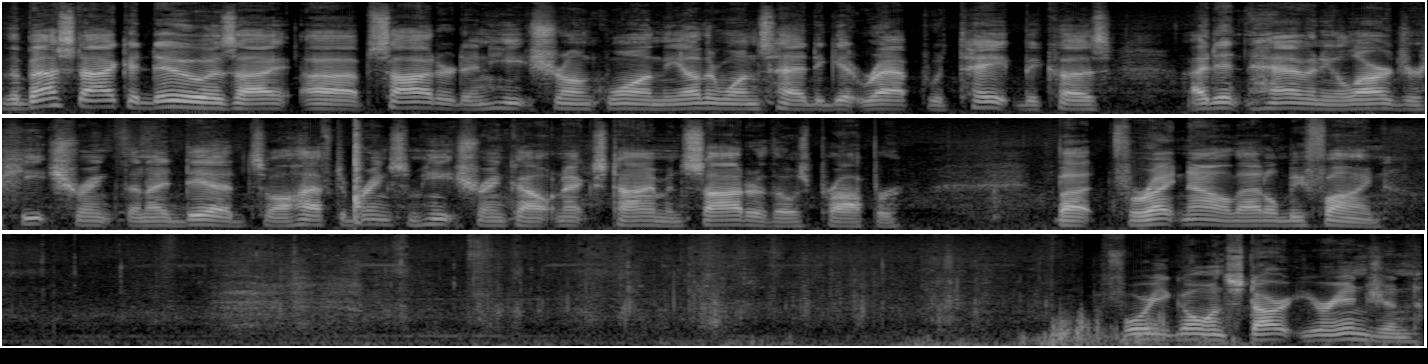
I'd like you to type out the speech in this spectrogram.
The best I could do is I uh, soldered and heat shrunk one. The other ones had to get wrapped with tape because I didn't have any larger heat shrink than I did, so I'll have to bring some heat shrink out next time and solder those proper. But for right now, that'll be fine. Before you go and start your engine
